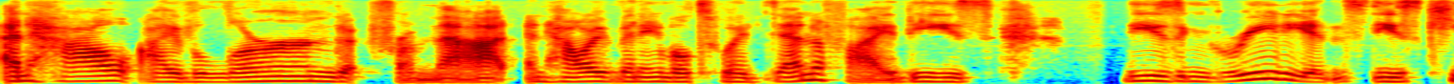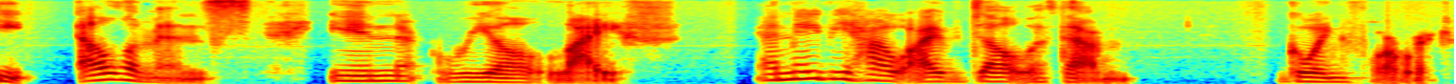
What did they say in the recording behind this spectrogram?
and how I've learned from that and how I've been able to identify these these ingredients, these key elements in real life, and maybe how I've dealt with them going forward.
